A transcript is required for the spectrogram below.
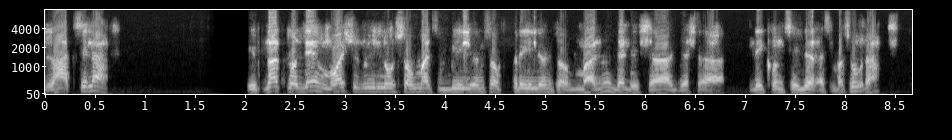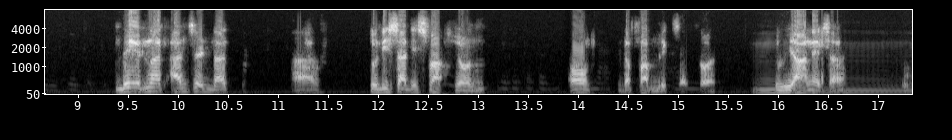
Lahat sila. If not for them, why should we lose so much billions of trillions of money that is uh, just uh, they consider as basura? They have not answered that uh, to the satisfaction of the public sector. To be honest, ah. Mm.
